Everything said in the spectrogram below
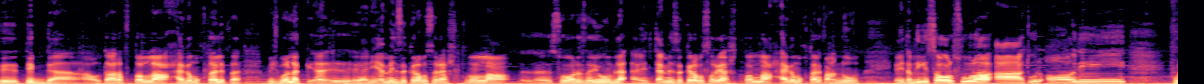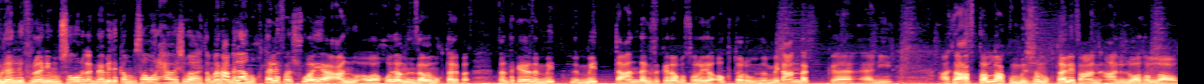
تبدع أو تعرف تطلع حاجة مختلفة. مش بقول لك يعني اعمل ذاكرة بصرية عشان تطلع صور زيهم لا انت تعمل ذاكرة بصرية عشان تطلع حاجة مختلفة عنهم. يعني انت بتيجي تصور صورة هتقول آه دي فلان الفلاني مصور الأجنبي ده كان مصور حاجة شبهها. طب أنا أعملها مختلفة شوية عنه أو أخدها من زاوية مختلفة. فأنت كده نميت نميت عندك ذاكرة بصرية أكتر ونميت عندك آه، يعني هتعرف تطلع كومبوزيشن مختلف عن عن اللي هو طلعه.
